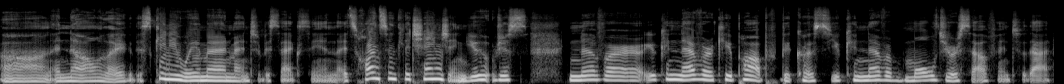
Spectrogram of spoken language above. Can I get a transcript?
uh, and now like the skinny women meant to be sexy, and it's constantly changing. You just never, you can never keep up because you can never mold yourself into that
